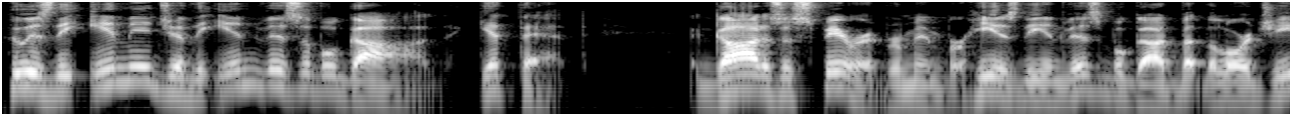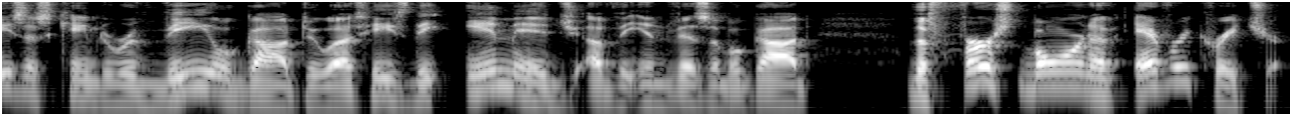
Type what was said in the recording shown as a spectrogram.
who is the image of the invisible God. Get that. God is a spirit, remember. He is the invisible God, but the Lord Jesus came to reveal God to us. He's the image of the invisible God the firstborn of every creature.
